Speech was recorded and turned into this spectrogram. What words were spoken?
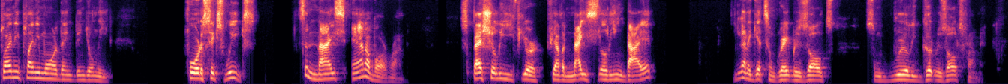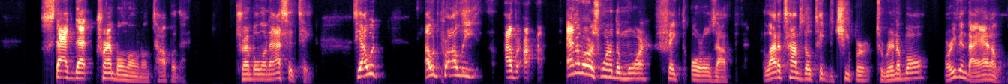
plenty, plenty more than, than you'll need. Four to six weeks. It's a nice Anavar run especially if you're if you have a nice lean diet, you're gonna get some great results, some really good results from it. Stack that trenbolone on top of that, trenbolone acetate. See, I would, I would probably, I, Anavar is one of the more faked orals out there. A lot of times they'll take the cheaper Turinabol or even Dianabol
